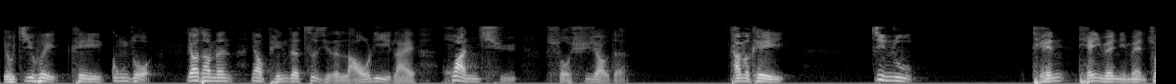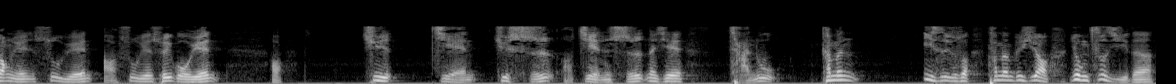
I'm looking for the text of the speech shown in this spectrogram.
有机会可以工作，要他们要凭着自己的劳力来换取所需要的。他们可以进入田田园里面、庄园、树园啊、树园、水果园，哦，去捡、去拾啊、捡拾那些产物。他们意思就是说，他们必须要用自己的。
